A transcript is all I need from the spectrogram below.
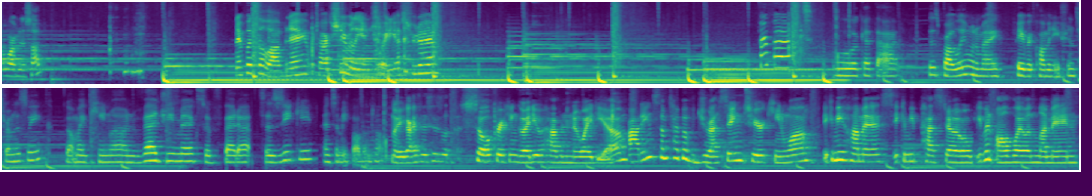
Warm this up. I put the labneh, which I actually really enjoyed yesterday. Perfect! Look at that. This is probably one of my favorite combinations from this week. Got my quinoa and veggie mix of feta, tzatziki, and some meatballs on top. No, you guys, this is so freaking good. You have no idea. Adding some type of dressing to your quinoa. It can be hummus, it can be pesto, even olive oil and lemon.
